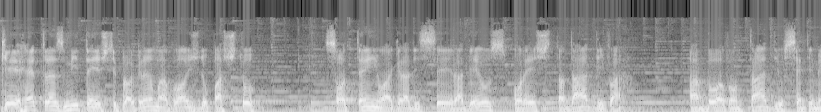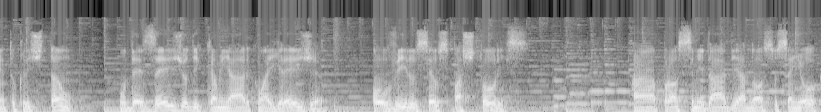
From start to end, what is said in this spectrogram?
que retransmitem este programa A Voz do Pastor. Só tenho a agradecer a Deus por esta dádiva, a boa vontade, o sentimento cristão, o desejo de caminhar com a igreja, ouvir os seus pastores, a proximidade a nosso Senhor,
